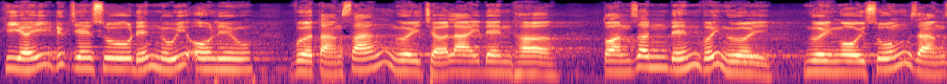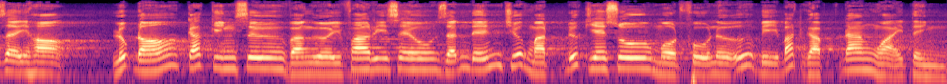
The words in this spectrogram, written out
Khi ấy Đức Giêsu đến núi Ô Liu, vừa tảng sáng người trở lại đền thờ, toàn dân đến với người, người ngồi xuống giảng dạy họ. Lúc đó các kinh sư và người Pharisêu dẫn đến trước mặt Đức Giêsu một phụ nữ bị bắt gặp đang ngoại tình.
